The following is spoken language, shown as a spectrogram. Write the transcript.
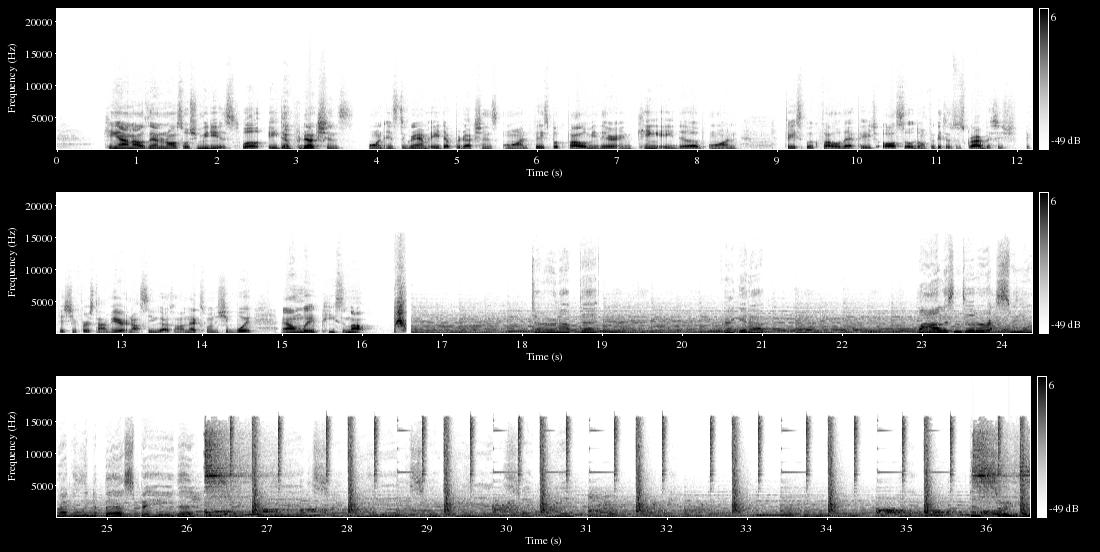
King Allan Alexander on all social medias. Well, AW Productions on Instagram, A-Dubb Productions on Facebook. Follow me there, and King A-Dubb on Facebook, follow that page also. Don't forget to subscribe if it's your first time here, and I'll see you guys on the next one. It's your boy, Allan Wade. Peace. I'm out. Turn up that, crank it up. I listen to the rest when you're rocking with the best, baby.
